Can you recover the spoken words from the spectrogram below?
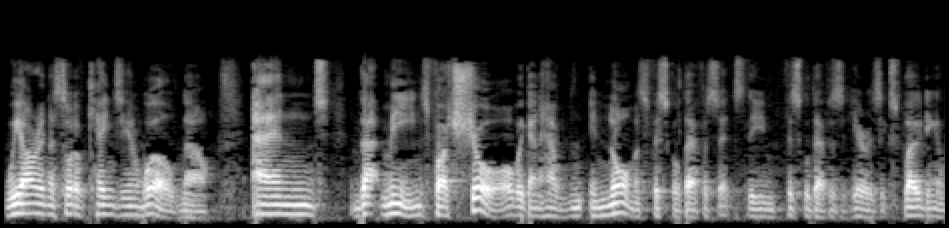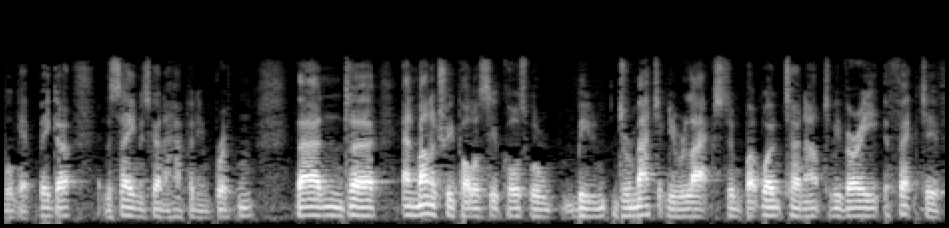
we are in a sort of Keynesian world now. And that means, for sure, we're going to have enormous fiscal deficits. The fiscal deficit here is exploding and will get bigger. The same is going to happen in Britain. And, uh, and monetary policy, of course, will be dramatically relaxed, but won't turn out to be very effective.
